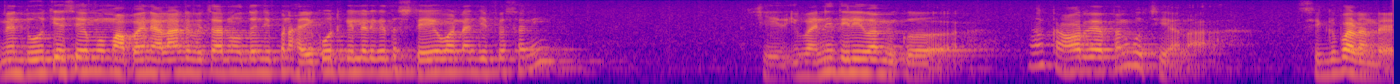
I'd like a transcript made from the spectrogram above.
నేను దోచేసేమో మా పైన ఎలాంటి విచారణ వద్దని చెప్పిన హైకోర్టుకి వెళ్ళాడు కదా స్టే ఇవ్వండి అని చెప్పేసి అని. ఇవన్నీ తెలియవా మీకు? కవర్ చేస్తానికి వచ్చేయాలా? సిగ్గుపడండి.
